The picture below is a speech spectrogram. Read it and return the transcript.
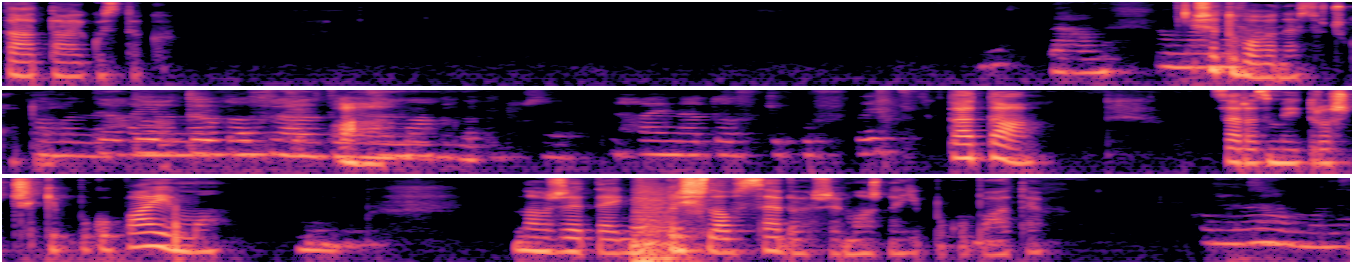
Та, та, якось так. Ще того Ванесочку. Того. Ага. Нехай на доски пустить. Та, та. Зараз ми її трошечки покупаємо. Вона вже так прийшла в себе, вже можна її покупати. У мене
